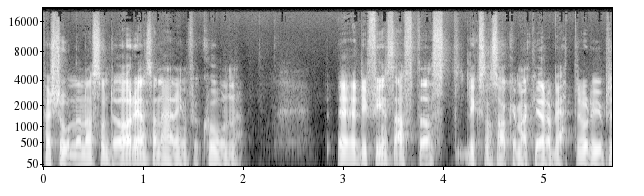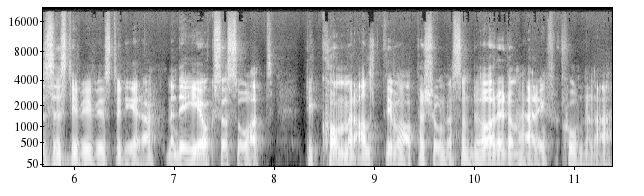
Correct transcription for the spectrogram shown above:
personerna som dör i en sån här infektion det finns oftast liksom saker man kan göra bättre och det är ju precis det vi vill studera. Men det är också så att det kommer alltid vara personer som dör i de här infektionerna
